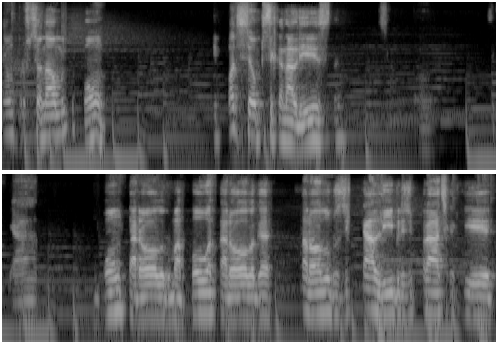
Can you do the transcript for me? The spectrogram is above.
É um profissional muito bom. E pode ser o psicanalista, psiquiatra, bom tarólogo, uma boa taróloga, tarólogos de calibre, de prática que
